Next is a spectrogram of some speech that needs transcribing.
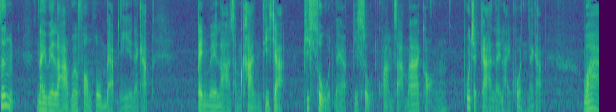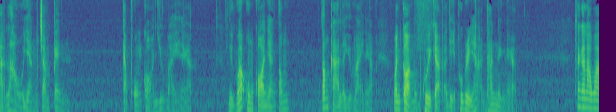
ซึ่งในเวลา work from home แบบนี้นะครับ เป็นเวลาสำคัญที่จะพิสูจน์นะครับ พิสูจน์ความสามารถของผู้จัดการหลาย ๆ คนนะครับ ว่าเรายังจำเป็นกับองค์กรอยู่ไหมนะครับ หรือว่าองค์กรยังต้องต้องการเราอยู่ไหมนะครับ วันก่อนผมคุยกับอดีตผู้บริหารท่านหนึ่งนะครับ ท่านก็เล่าว่า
